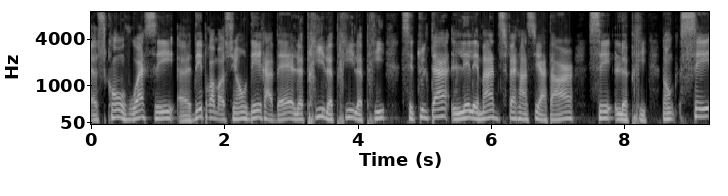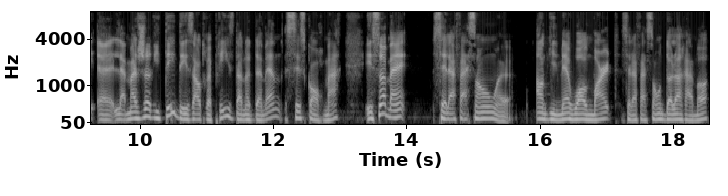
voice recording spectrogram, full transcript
euh, ce qu'on voit, c'est euh, des promotions, des rabais, le prix, le prix, le prix. C'est tout le temps l'élément différenciateur, c'est le prix. Donc, c'est euh, la majorité des entreprises dans notre domaine, c'est ce qu'on remarque. Et ça, ben, c'est la façon, entre guillemets, Walmart, c'est la façon Dollarama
